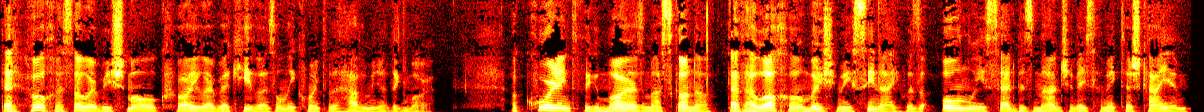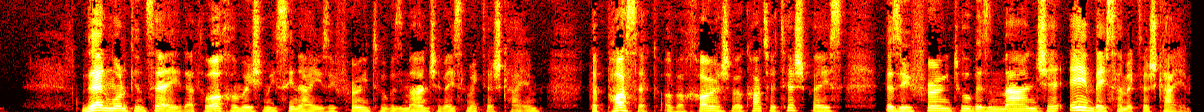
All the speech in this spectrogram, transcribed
that Hilchasa Rabbi Yishmael Kroi Rabbi Akiva is only according to the Havamina of the Gemara according to the Gemara's Maskana, that Halacha Moshe Sinai was only said Bisman Shebeis Hamikdash Kayim, then one can say that the Halacha Moshe Sinai is referring to Bisman Shebeis Hamikdash Kayim. The pasuk of Acharish V'Katzar Tishbeis is referring to Bisman She'em Beis Hamikdash Kayim.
